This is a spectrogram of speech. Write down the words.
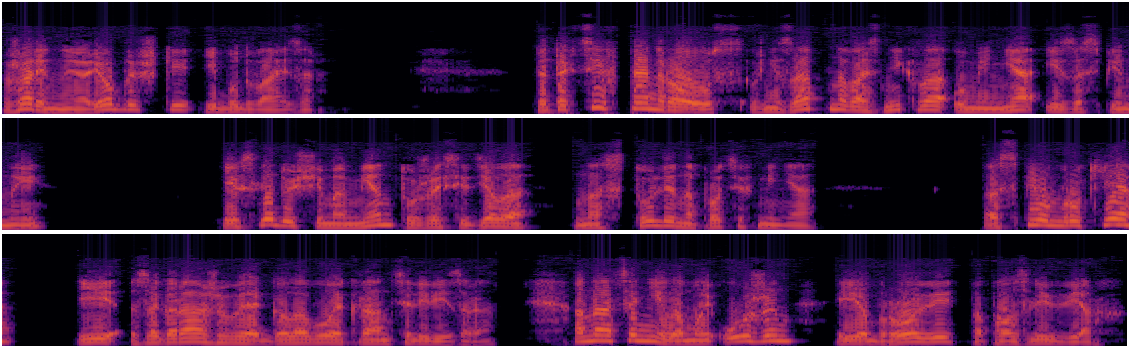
жареные ребрышки и будвайзер. Детектив Пенроуз внезапно возникла у меня из-за спины и в следующий момент уже сидела на стуле напротив меня, с пивом в руке и загораживая головой экран телевизора. Она оценила мой ужин, ее брови поползли вверх.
